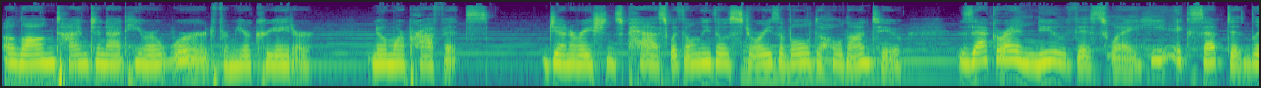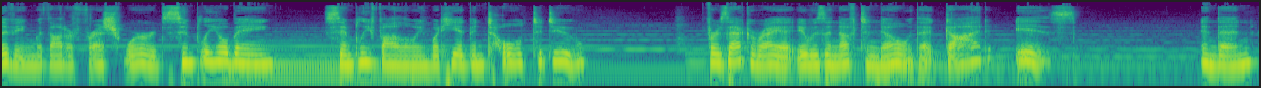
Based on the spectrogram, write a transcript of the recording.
a long time to not hear a word from your Creator. No more prophets, Generations pass with only those stories of old to hold on to. Zechariah knew this way. He accepted living without a fresh word, simply obeying, simply following what he had been told to do. For Zechariah, it was enough to know that God is. And then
